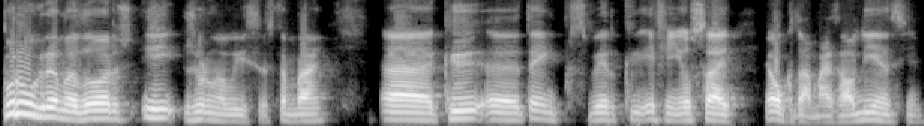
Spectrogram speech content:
programadores e jornalistas também, uh, que uh, têm que perceber que, enfim, eu sei, é o que dá mais audiência.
